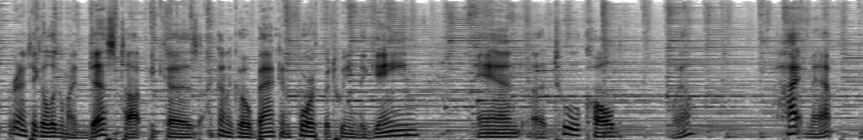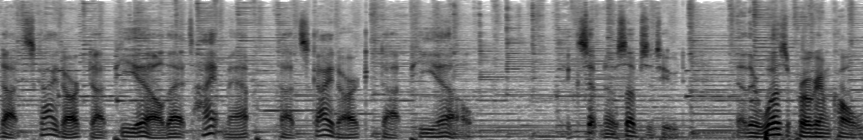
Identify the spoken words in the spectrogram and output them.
we're going to take a look at my desktop because I'm going to go back and forth between the game and a tool called, well, heightmap.skydark.pl. That's heightmap.skydark.pl. Except no substitute. Now, there was a program called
